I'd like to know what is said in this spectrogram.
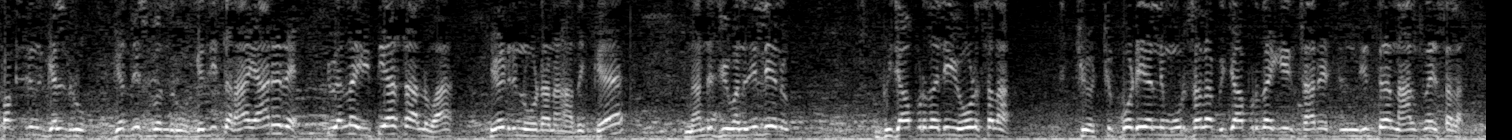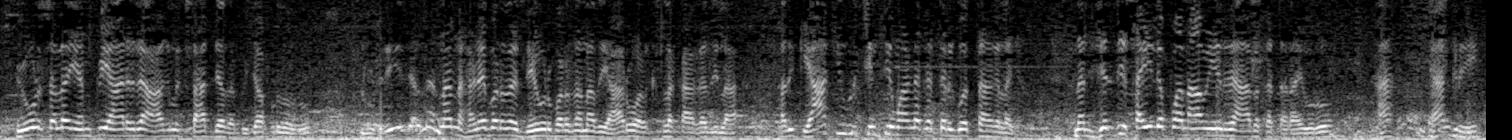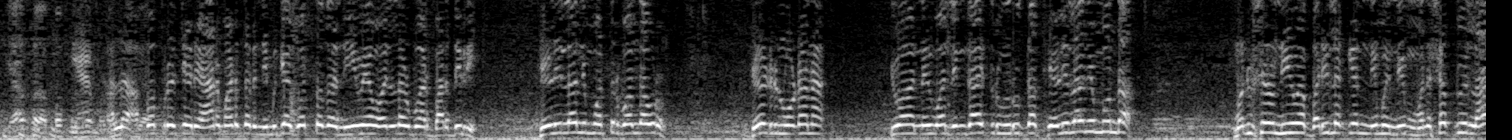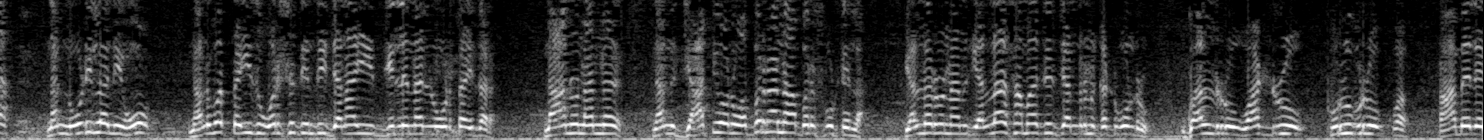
ಪಕ್ಷದಿಂದ ಗೆಲ್ರು ಗೆದ್ದಿಸ್ ಬಂದ್ರು, ಗೆದ್ದಿತಾರ ಯಾರ್ಯಾರೇ? ಇವೆಲ್ಲ ಇತಿಹಾಸ ಅಲ್ವಾ? ಹೇಳ್ರಿ ನೋಡೋಣ. ಅದಕ್ಕೆ ನನ್ನ ಜೀವನದಲ್ಲಿ ಏನು ಬಿಜಾಪುರದಲ್ಲಿ ಏಳು ಸಲ ಚಿಕ್ಕೋಡಿಯಲ್ಲಿ ಮೂರು ಸಲ, ಬಿಜಾಪುರದಾಗ ಈಗ ಸಾರಿ ನಿಂತ ನಾಲ್ಕನೇ ಸಲ, ಏಳು ಸಲ ಎಂ ಪಿ ಯಾರ್ಯಾರೇ ಆಗ್ಲಿಕ್ಕೆ ಸಾಧ್ಯ ಅದ ಬಿಜಾಪುರದವರು. ನೋಡ್ರಿ ಇದೆಲ್ಲ ನನ್ನ ಹಣೆ ಬರದ ದೇವ್ರು ಬರದನ ಅದು ಯಾರು ಅಳ್ಕಸ್ಲಕ್ ಆಗೋದಿಲ್ಲ ಅದಕ್ಕೆ ಯಾಕೆ ಇವ್ರು ಚಿಂತೆ ಮಾಡ್ಲಕತ್ತಾರ ಗೊತ್ತಾಗಲ್ಲ ನನ್ ಜಲ್ದಿ ಸೈಲಪ್ಪ ನಾವೇನ್ರಿ ಆಗ್ಬೇಕತ್ತಾರ ಇವರು? ಹ್ಯಾಂಗ್ರಿ ಅಲ್ಲ ಅಪಪ್ರಚಾರ ಯಾರು ಮಾಡ್ತಾರೆ ನಿಮಗೆ ಗೊತ್ತದ ನೀವೇ ಎಲ್ಲರೂ ಬರ್ದಿರಿ. ಹೇಳಿಲ್ಲ ನಿಮ್ಮ ಹತ್ರ ಬಂದವರು. ಹೇಳ್ರಿ ನೋಡೋಣ. ಇವ ನೀವು ಲಿಂಗಾಯತರ ವಿರುದ್ಧ ಅಂತ ಹೇಳಿಲ್ಲ ನಿಮ್ಮ ಮುಂದ. ಮನುಷ್ಯರು ನೀವೇ ಬರೀಲಕ್ಕೆ ನಿಮ್ಮ ನಿಮ್ಮ ಮನುಷ್ಯತ್ವ ಇಲ್ಲ. ನಾನು ನೋಡಿಲ್ಲ ನೀವು. ನಲವತ್ತೈದು ವರ್ಷದಿಂದ ಜನ ಈ ಜಿಲ್ಲೆನಲ್ಲಿ ನೋಡ್ತಾ ಇದ್ದಾರೆ. ನಾನು ನನ್ನ ನನ್ನ ಜಾತಿಯವನು ಒಬ್ಬರನ್ನ ನಾ ಬರೆಸ್ಕೊಟ್ಟಿಲ್ಲ. ಎಲ್ಲರೂ ನನಗೆ ಎಲ್ಲಾ ಸಮಾಜದ ಜನರನ್ನು ಕಟ್ಕೊಂಡ್ರು ಗೊಲ್ರು, ವಡ್ರು, ಕುರುಬರು ಆಮೇಲೆ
